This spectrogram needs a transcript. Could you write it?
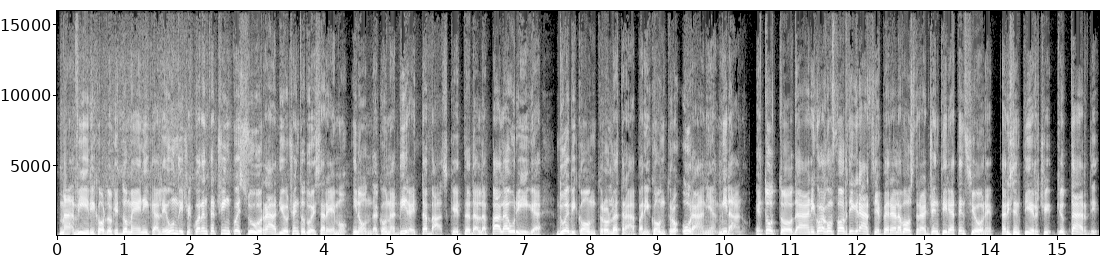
Ma vi ricordo che domenica alle 11.45 su Radio 102 saremo in onda con diretta basket dal Palauriga, 2B contro Trapani contro Urania Milano. È tutto da Nicola Conforti, grazie per la vostra gentile attenzione, a risentirci più tardi.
